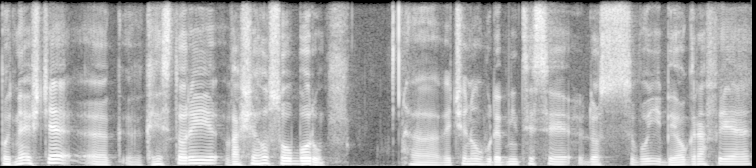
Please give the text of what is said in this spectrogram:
Pojďme ještě eh, k historii vašeho souboru. Eh, většinou hudebníci si do svojí biografie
